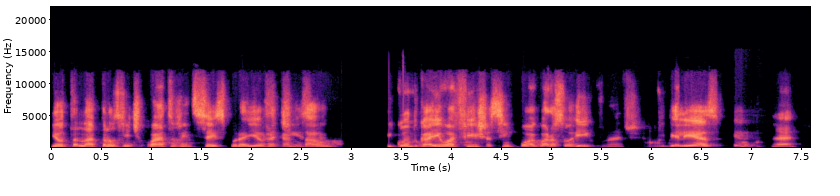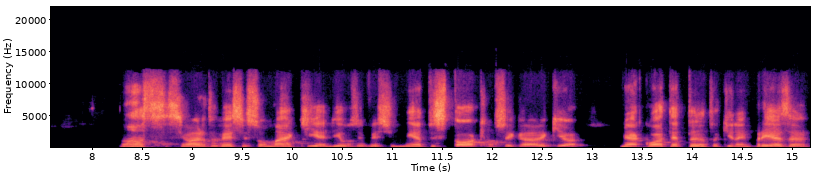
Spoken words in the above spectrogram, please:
E eu, lá pelos 24, 26 por aí, eu já tinha tal. E quando caiu a ficha, assim, pô, agora eu sou rico, né? Que beleza, né? Nossa senhora, tu vê, se somar aqui, ali, uns investimentos, estoque, não sei o que, olha aqui, ó, minha cota é tanto aqui na empresa,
